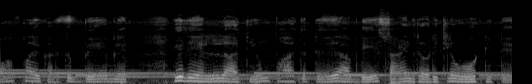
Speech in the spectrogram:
பாப்பாய்க்கு அடுத்து பேப்ளேட் இது எல்லாத்தையும் பார்த்துட்டு அப்படியே சாயந்தரம் வரைக்கும் ஓட்டிட்டு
